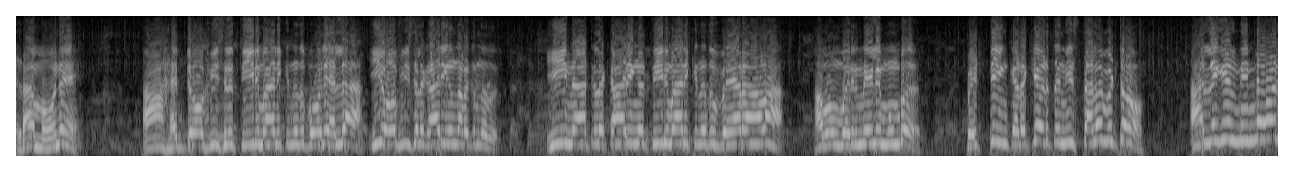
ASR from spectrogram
എടാ മോനെ ആ ഹെഡ് ഓഫീസിൽ തീരുമാനിക്കുന്നത് പോലെയല്ല ഈ ഓഫീസിലെ കാര്യങ്ങൾ നടക്കുന്നത്. ഈ നാട്ടിലെ കാര്യങ്ങൾ തീരുമാനിക്കുന്നത് വേറെ ആളാ. അവൻ വരുന്നതിന് മുമ്പ് പെട്ടിയും കിടക്കെടുത്ത് നീ സ്ഥലം വിട്ടോ. അല്ലെങ്കിൽ നിന്നവൻ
